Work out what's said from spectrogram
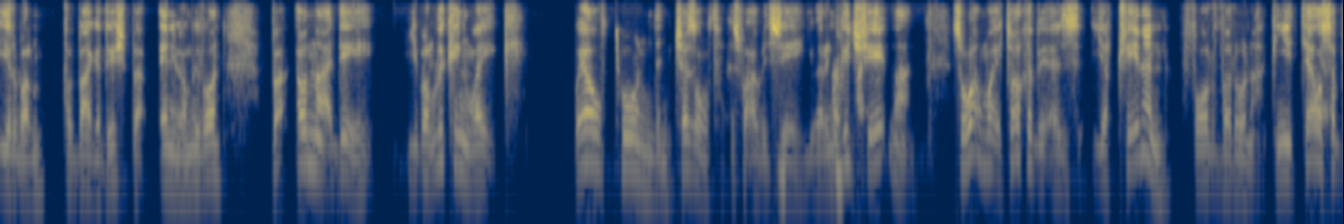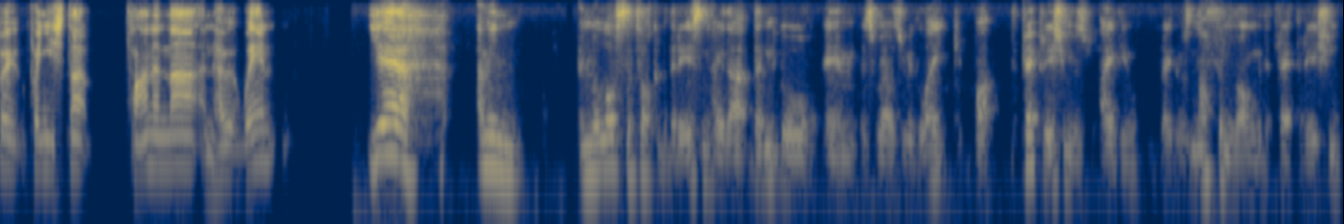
earworm for Bagadush, but anyway, I'll move on. But on that day, you were looking like well toned and chiselled, is what I would say. You were in good shape, man. So what I want to talk about is your training for Verona. Can you tell us about when you start planning that and how it went? Yeah, I mean, and we'll obviously talk about the race and how that didn't go um, as well as we would like. But the preparation was ideal. Right, there was nothing wrong with the preparation.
